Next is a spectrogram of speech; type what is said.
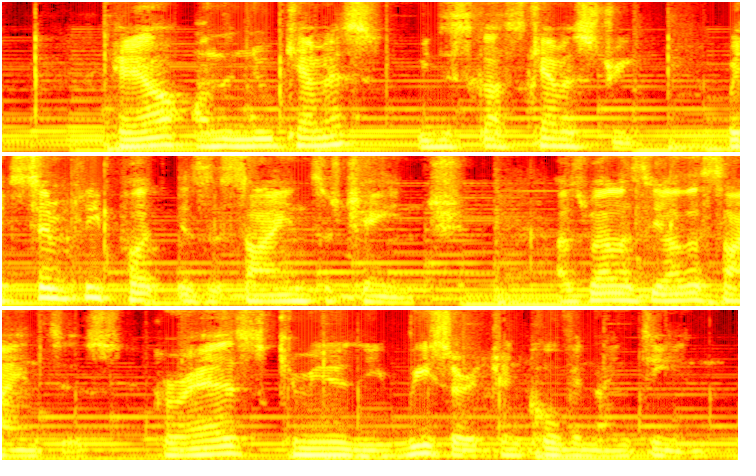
Here on the New Chemist, we discuss chemistry, which simply put is the science of change, as well as the other sciences, careers, community, research, and COVID 19.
